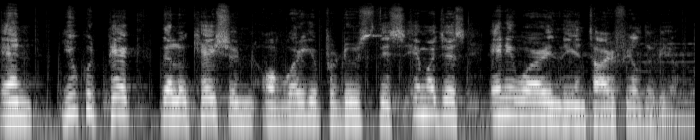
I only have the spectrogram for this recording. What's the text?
And you could pick the location of where you produce these images anywhere in the entire field of view.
